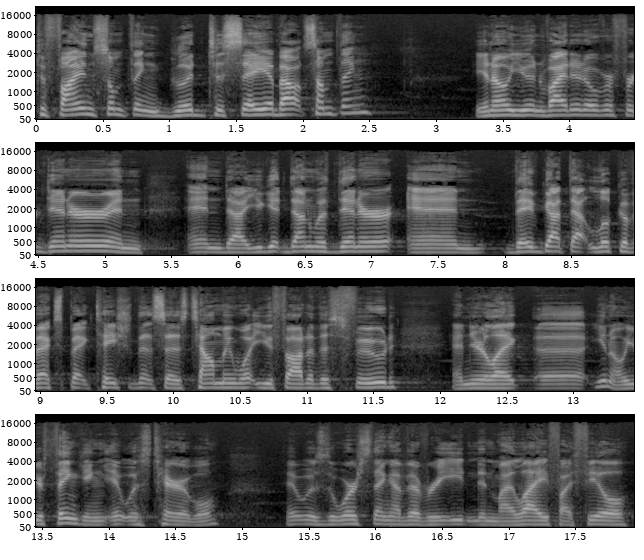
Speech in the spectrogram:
to find something good to say about something? You know, you invited over for dinner and and uh, you get done with dinner and they've got that look of expectation that says tell me what you thought of this food. And you're like uh, you know you're thinking it was terrible. It was the worst thing i've ever eaten in my life. I feel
